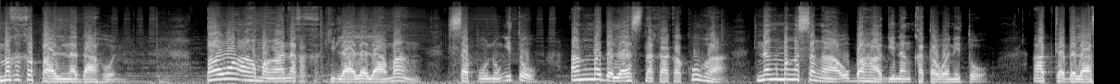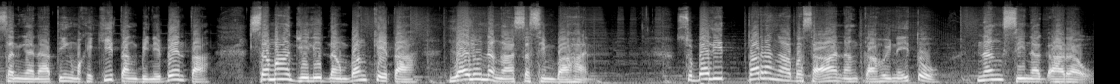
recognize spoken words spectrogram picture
makakapal na dahon. Pawang ang mga nakakakilala lamang sa punong ito ang madalas nakakakuha ng mga sanga o bahagi ng katawan nito at kadalasan nga nating makikitang binibenta sa mga gilid ng bangketa lalo na nga sa simbahan. Subalit para nga ba saan ang kahoy na ito ng sinag-araw?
